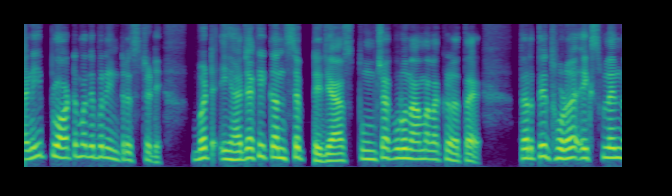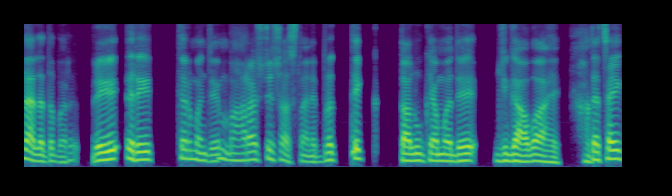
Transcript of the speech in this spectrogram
आणि प्लॉटमध्ये पण इंटरेस्टेड आहे. बट ह्या ज्या काही कन्सेप्ट आहे ज्या तुमच्याकडून आम्हाला कळत आहे तर ते थोडं एक्सप्लेन झालं तर बरं. रे रेट तर म्हणजे महाराष्ट्र शासनाने प्रत्येक तालुक्यामध्ये जी गावं आहेत हा. त्याचा एक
